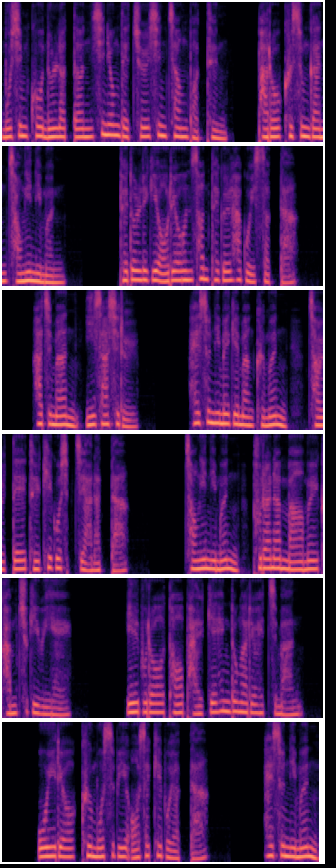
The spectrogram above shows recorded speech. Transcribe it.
무심코 눌렀던 신용대출 신청 버튼. 바로 그 순간 정희님은 되돌리기 어려운 선택을 하고 있었다. 하지만 이 사실을 혜수님에게만큼은 절대 들키고 싶지 않았다. 정희님은 불안한 마음을 감추기 위해 일부러 더 밝게 행동하려 했지만 오히려 그 모습이 어색해 보였다. 혜수님은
